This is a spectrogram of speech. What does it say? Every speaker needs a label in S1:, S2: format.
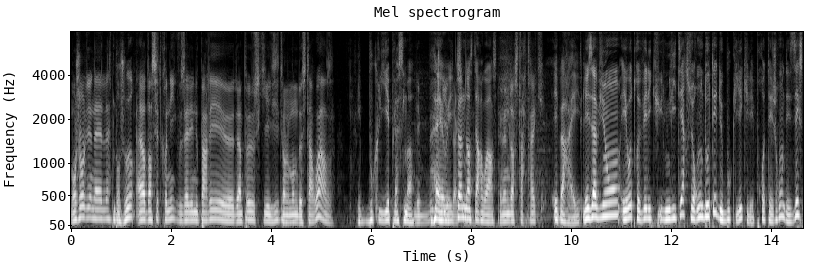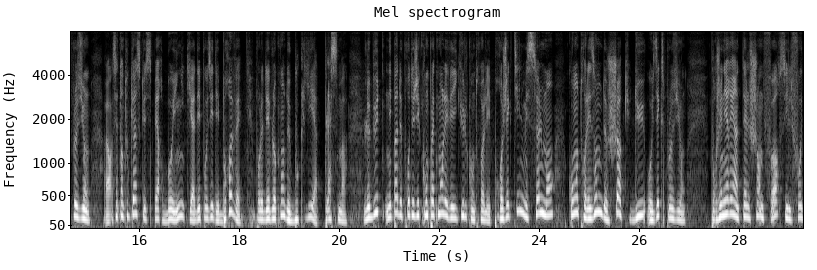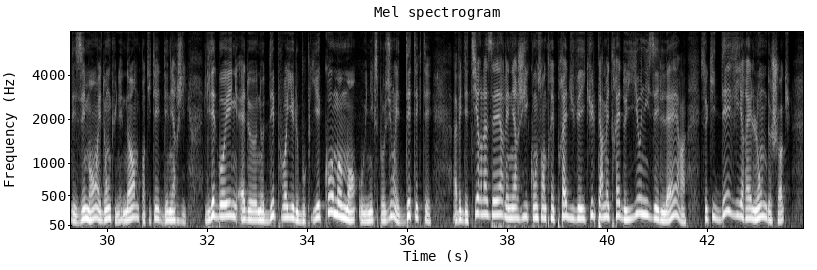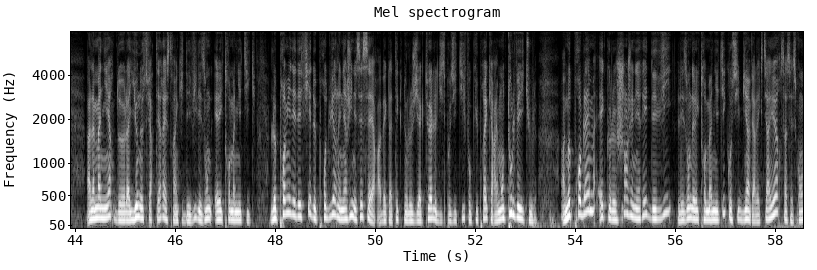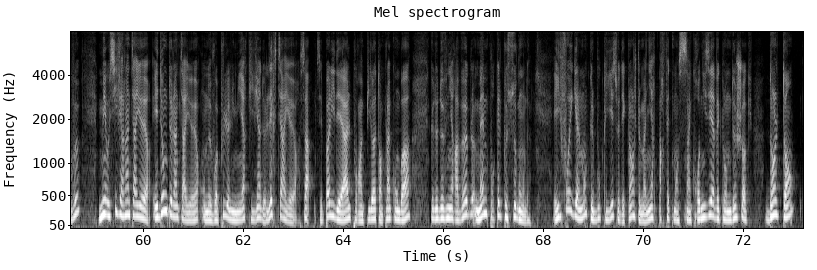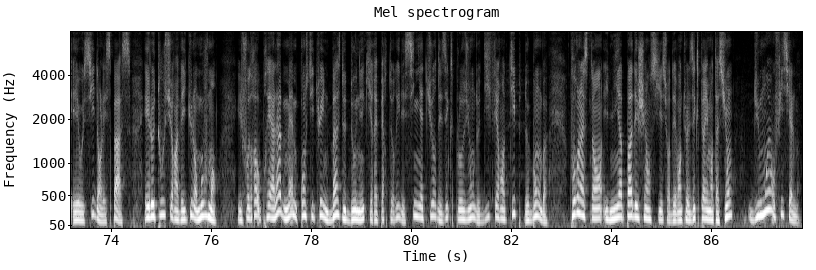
S1: Bonjour Lionel.
S2: Bonjour.
S1: Alors dans cette chronique, vous allez nous parler euh, d'un peu ce qui existe dans le monde de Star Wars.
S2: Les boucliers plasma.
S1: Les boucliers
S2: Eh oui,
S1: plasma.
S2: comme dans Star Wars.
S1: Et même dans Star Trek.
S2: Et pareil, les avions et autres véhicules militaires seront dotés de boucliers qui les protégeront des explosions. Alors c'est en tout cas ce qu'espère Boeing qui a déposé des brevets pour le développement de boucliers à plasma. Le but n'est pas de protéger complètement les véhicules contre les projectiles, mais seulement contre les ondes de choc dues aux explosions. Pour générer un tel champ de force, il faut des aimants et donc une énorme quantité d'énergie. L'idée de Boeing est de ne déployer le bouclier qu'au moment où une explosion est détectée. Avec des tirs laser, l'énergie concentrée près du véhicule permettrait de ioniser l'air, ce qui dévierait l'onde de choc, à la manière de la ionosphère terrestre hein, qui dévie les ondes électromagnétiques. Le premier des défis est de produire l'énergie nécessaire. Avec la technologie actuelle, le dispositif occuperait carrément tout le véhicule. Un autre problème est que le champ généré dévie les ondes électromagnétiques aussi bien vers l'extérieur, ça c'est ce qu'on veut, mais aussi vers l'intérieur. Et donc de l'intérieur, on ne voit plus la lumière qui vient de l'extérieur. Ça, c'est pas l'idéal pour un pilote en plein combat que de devenir aveugle, même pour quelques secondes. Et il faut également que le bouclier se déclenche de manière parfaitement synchronisée avec l'onde de choc, dans le temps et aussi dans l'espace, et le tout sur un véhicule en mouvement. Il faudra au préalable même constituer une base de données qui répertorie les signatures des explosions de différents types de bombes. Pour l'instant, il n'y a pas d'échéancier sur d'éventuelles expérimentations, du moins officiellement.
